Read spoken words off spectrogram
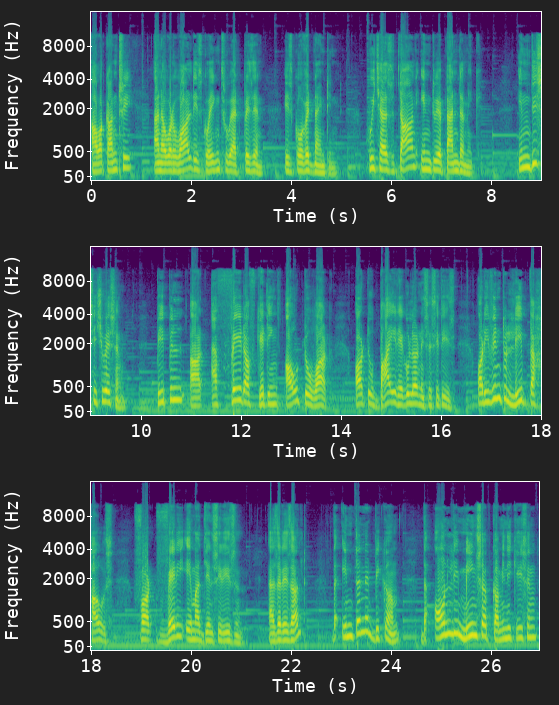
our country, and our world is going through at present is COVID 19, which has turned into a pandemic. In this situation, people are afraid of getting out to work or to buy regular necessities or even to leave the house for very emergency reason. As a result, the internet become the only means of communication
